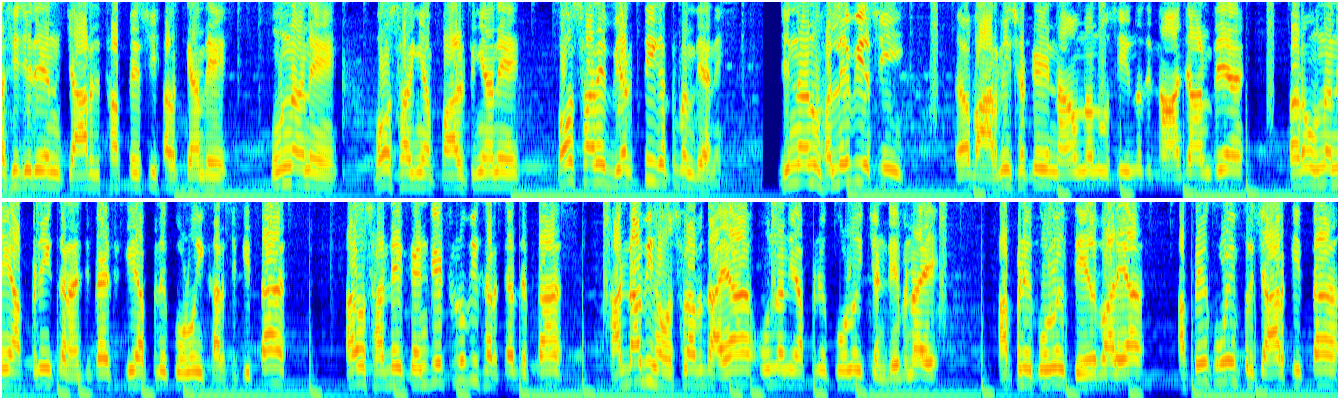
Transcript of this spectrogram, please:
ਅਸੀਂ ਜਿਹੜੇ ਇੰਚਾਰਜ ਥਾਪੇ ਸੀ ਹਲਕਿਆਂ ਦੇ, ਉਹਨਾਂ ਨੇ ਬਹੁਤ ਸਾਰੀਆਂ ਪਾਰਟੀਆਂ ਨੇ, ਬਹੁਤ ਸਾਰੇ ਵਿਅਕਤੀਗਤ ਬੰਦਿਆਂ ਨੇ, ਜਿਨ੍ਹਾਂ ਨੂੰ ਹੱਲੇ ਵੀ ਅਸੀਂ ਆਭਾਰ ਨਹੀਂ ਸਕੇ, ਨਾ ਉਹਨਾਂ ਨੂੰ ਅਸੀਂ ਉਹਨਾਂ ਦੇ ਨਾਂ ਜਾਣਦੇ ਆ, ਪਰ ਉਹਨਾਂ ਨੇ ਆਪਣੇ ਘਰਾਂ 'ਚ ਬੈਠ ਕੇ ਆਪਣੇ ਕੋਲੋਂ ਹੀ ਖਰਚ ਕੀਤਾ। ਆਹ ਸਾਡੇ ਕੈਂਡੀਡੇਟ ਨੂੰ ਵੀ ਖਰਚਾ ਦਿੱਤਾ। ਸਾਡਾ ਵੀ ਹੌਸਲਾ ਵਧਾਇਆ। ਉਹਨਾਂ ਨੇ ਆਪਣੇ ਕੋਲੋਂ ਹੀ ਝੰਡੇ ਬਣਾਏ। ਆਪਣੇ ਕੋਲੋਂ ਹੀ ਤੇਲ ਵਾਲਿਆ ਆਪਣੇ ਕੋਲੋਂ ਹੀ ਪ੍ਰਚਾਰ ਕੀਤਾ।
